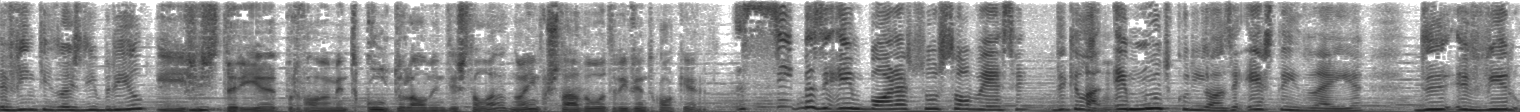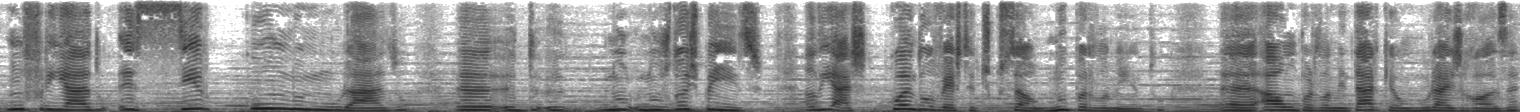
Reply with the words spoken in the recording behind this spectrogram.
a 22 de abril. E estaria provavelmente culturalmente instalado, não é? Encostado a outro evento qualquer. Sim, mas embora as pessoas soubessem daquele lado. É muito curiosa esta ideia de haver um feriado a ser comemorado eh, de- eh, no- nos dois países. Aliás, quando houve esta discussão no Parlamento, eh, há um parlamentar, que é o Moraes Rosa,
